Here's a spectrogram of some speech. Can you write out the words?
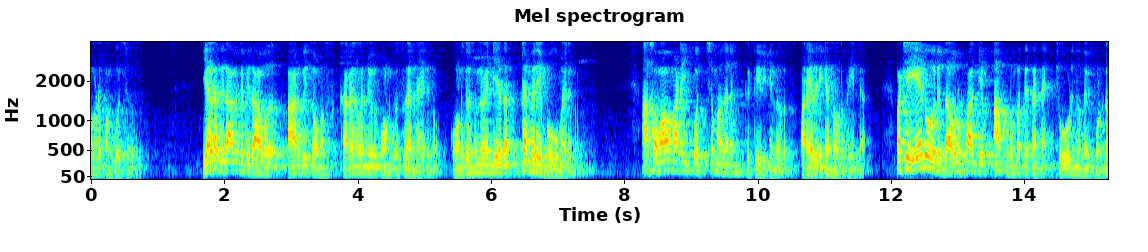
അവിടെ പങ്കുവച്ചത്. ഇയാളുടെ പിതാവിന്റെ പിതാവ് ആർ വി തോമസ് കരകളഞ്ഞൊരു കോൺഗ്രസ്സുകാരനായിരുന്നു. കോൺഗ്രസിന് വേണ്ടി ഏതറ്റം വരെയും പോകുമായിരുന്നു. ആ സ്വഭാവമാണ് ഈ കൊച്ചു മകനും കിട്ടിയിരിക്കുന്നത്. പറയാതിരിക്കാൻ നിവർത്തിയില്ല പക്ഷേ ഏതോ ഒരു ദൗർഭാഗ്യം ആ കുടുംബത്തെ തന്നെ ചൂഴ്ന്നു നിൽപ്പുണ്ട്.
